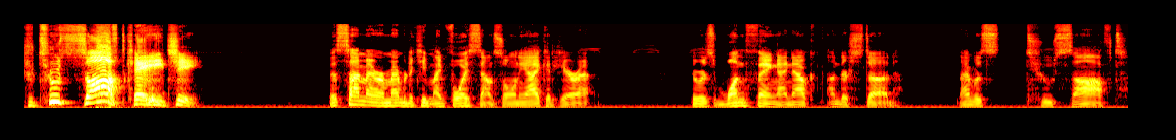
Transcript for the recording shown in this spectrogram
You're too soft, Keiichi! This time I remembered to keep my voice down so only I could hear it. There was one thing I now understood. I was too soft.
